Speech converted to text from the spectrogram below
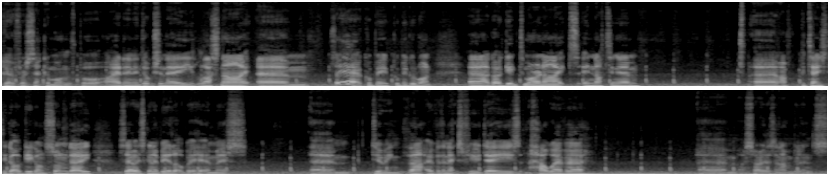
go for a second month. But I had an induction day last night um, so yeah it could be could be a good one. Uh, I got a gig tomorrow night in Nottingham. Uh, I've potentially got a gig on Sunday so it's going to be a little bit hit and miss um, doing that over the next few days. However, um, sorry, there's an ambulance.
